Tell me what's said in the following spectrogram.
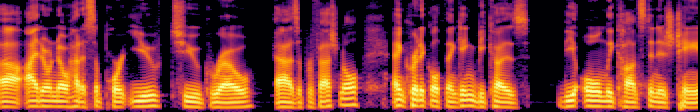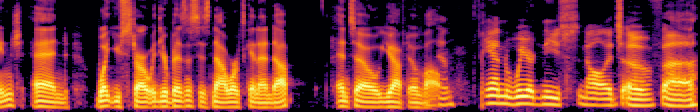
uh, I don't know how to support you to grow as a professional. And critical thinking because the only constant is change. And what you start with your business is not where it's going to end up. And so you have to evolve. And weird niche knowledge of uh,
